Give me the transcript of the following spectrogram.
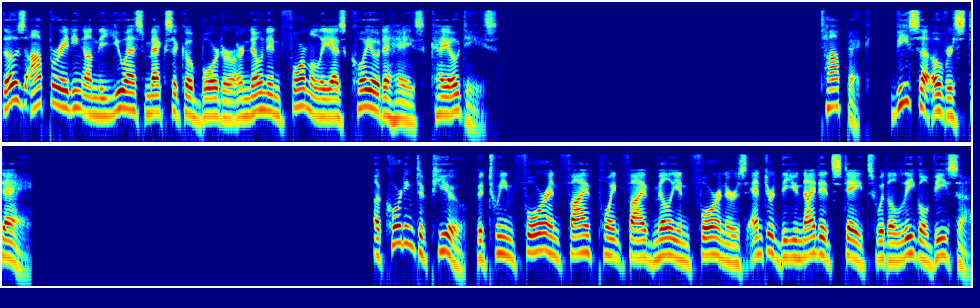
Those operating on the U.S.-Mexico border are known informally as coyotejes coyotes. Visa overstay According to Pew, between 4 and 5.5 million foreigners entered the United States with a legal visa,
